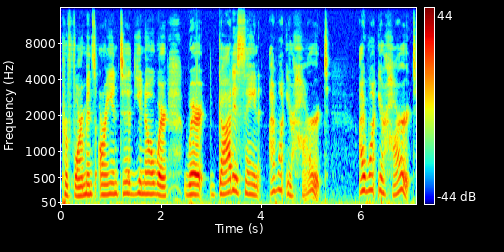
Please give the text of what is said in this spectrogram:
performance oriented. You know where where God is saying, I want your heart. I want your heart.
